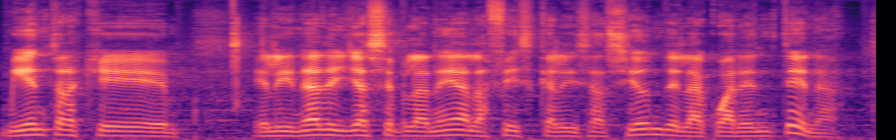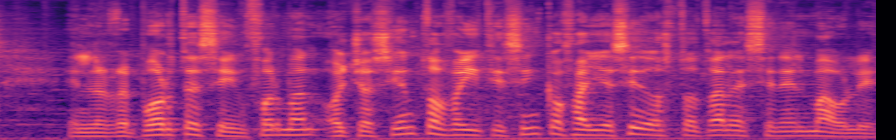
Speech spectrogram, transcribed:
Mientras que el Linares ya se planea la fiscalización de la cuarentena. En el reporte se informan 825 fallecidos totales en el Maule.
